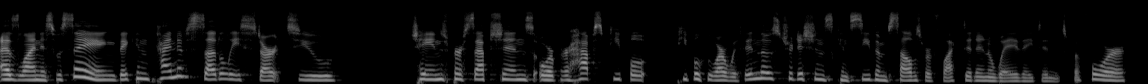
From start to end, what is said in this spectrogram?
as Linus was saying, they can kind of subtly start to change perceptions, or perhaps people people who are within those traditions can see themselves reflected in a way they didn't before.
